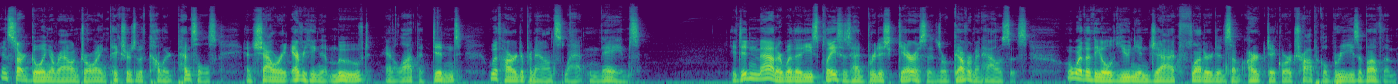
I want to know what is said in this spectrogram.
and start going around drawing pictures with colored pencils and showering everything that moved, and a lot that didn't, with hard to pronounce Latin names. It didn't matter whether these places had British garrisons or government houses, or whether the old Union Jack fluttered in some Arctic or tropical breeze above them.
